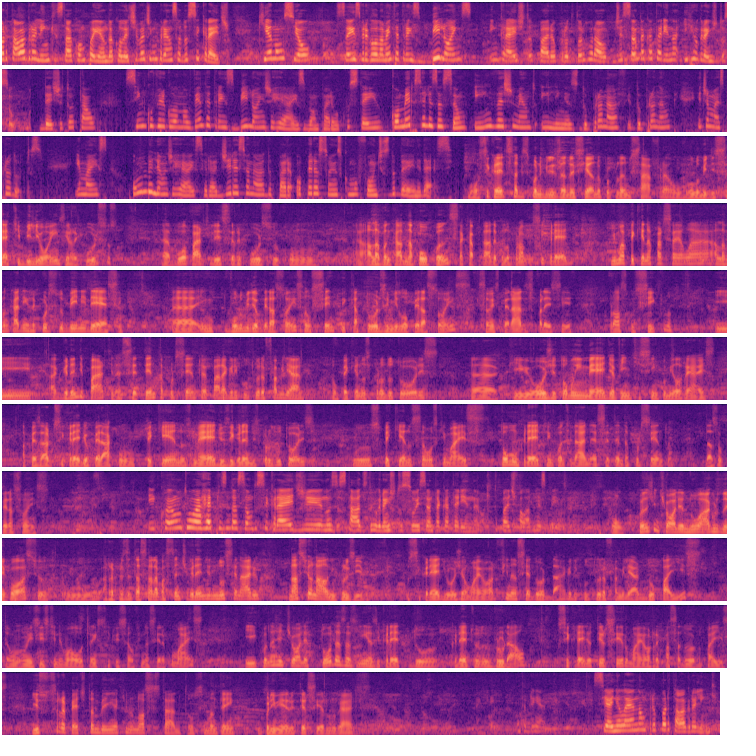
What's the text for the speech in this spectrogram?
AgroLink está acompanhando a coletiva de imprensa do Cicred, que anunciou 6,93 bilhões em crédito para o produtor rural de Santa Catarina e Rio Grande do Sul. Deste total, 5,93 bilhões de reais vão para o custeio, comercialização e investimento em linhas do Pronaf, do Pronamp e demais produtos. E mais, 1 bilhão de reais será direcionado para operações como fontes do BNDES. Bom, o Sicredi está disponibilizando esse ano para o Plano Safra um volume de 7 bilhões em recursos. É, boa parte desse recurso com é, alavancado na poupança captada pelo próprio Sicredi e uma pequena parcela alavancada em recursos do BNDES. Uh, em volume de operações, são 114 mil operações que são esperadas para esse próximo ciclo e a grande parte, né, 70% é para agricultura familiar. Então, pequenos produtores uh, que hoje tomam em média 25 mil reais. Apesar do Sicredi operar com pequenos, médios e grandes produtores, os pequenos são os que mais tomam crédito em quantidade, né, 70% das operações. E quanto à representação do Sicredi nos estados do Rio Grande do Sul e Santa Catarina, o que tu pode falar a respeito? Bom, quando a gente olha no agronegócio, a representação é bastante grande no cenário nacional, inclusive. O Sicredi hoje é o maior financiador da agricultura familiar do país, então não existe nenhuma outra instituição financeira com mais. E quando a gente olha todas as linhas de crédito, do, crédito rural, o Sicredi é o terceiro maior repassador do país. Isso se repete também aqui no nosso estado, então se mantém o primeiro e terceiro lugares. Obrigada. Ciane Lennon para o portal AgroLink.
